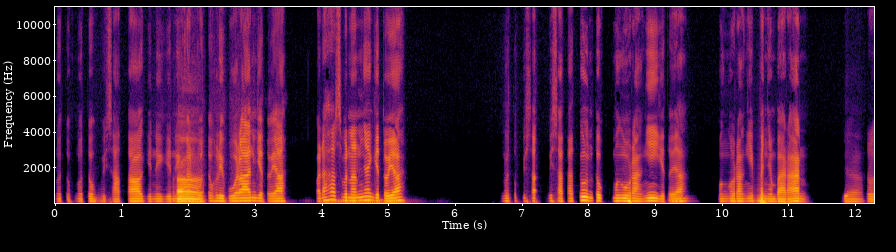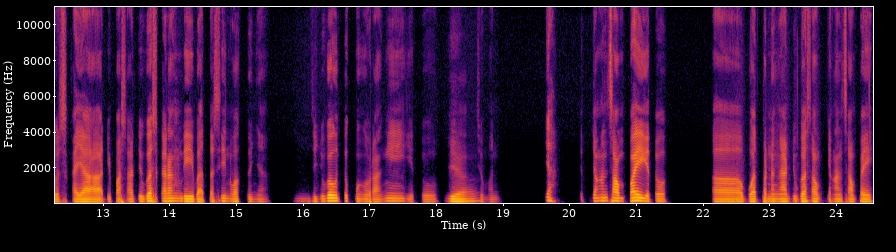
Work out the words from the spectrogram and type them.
nutup-nutup wisata gini-gini kan Ah. butuh liburan gitu ya padahal sebenarnya gitu ya nutup wisa- wisata tuh untuk mengurangi gitu ya Hmm. mengurangi penyebaran Ya. terus kayak di pasar juga sekarang dibatasin waktunya. Itu juga untuk mengurangi gitu Iya. cuman ya itu jangan sampai gitu eh buat pendengar juga sam- jangan sampai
